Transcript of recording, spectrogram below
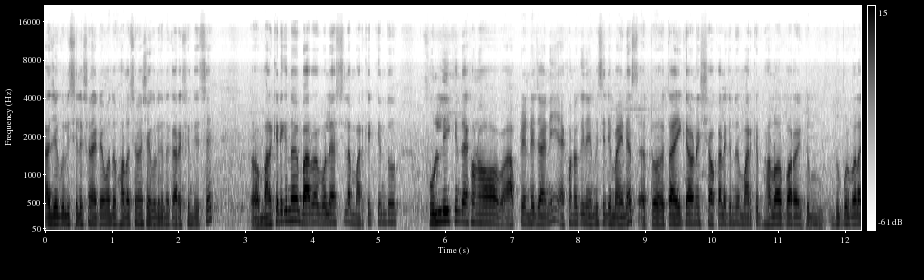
আর যেগুলি সিলেকশন আইটেমের মধ্যে ভালো ছিল না, সেগুলি কিন্তু কারেকশন দিয়েছে। মার্কেটে কিন্তু আমি বারবার বলে আসছিলাম মার্কেট কিন্তু ফুললি কিন্তু এখনও আপ ট্রেন্ডে যায়নি। এখনও কিন্তু এমএসিডি মাইনাস তো তাই কারণে সকালে কিন্তু মার্কেট ভালো হওয়ার পর একটু দুপুরবেলা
